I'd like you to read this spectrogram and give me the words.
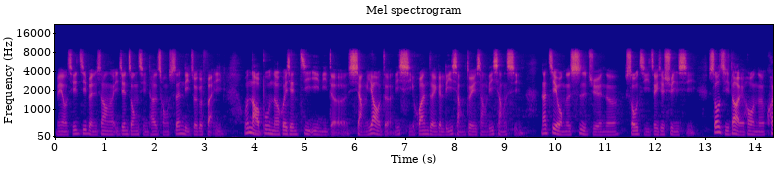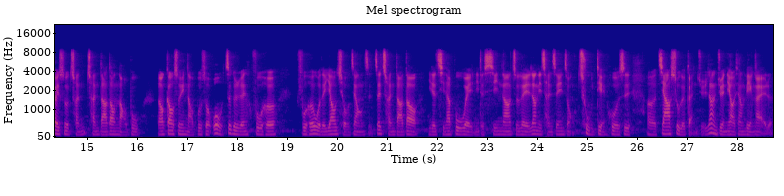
没有，其实基本上呢，一见钟情它是从生理做一个反应，我脑部呢会先记忆你的想要的、你喜欢的一个理想对象、理想型，那借我们的视觉呢收集这些讯息，收集到以后呢，快速传传达到脑部，然后告诉你脑部说，哦，这个人符合。符合我的要求，这样子再传达到你的其他部位，你的心啊之类，让你产生一种触电或者是呃加速的感觉，让你觉得你好像恋爱了，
